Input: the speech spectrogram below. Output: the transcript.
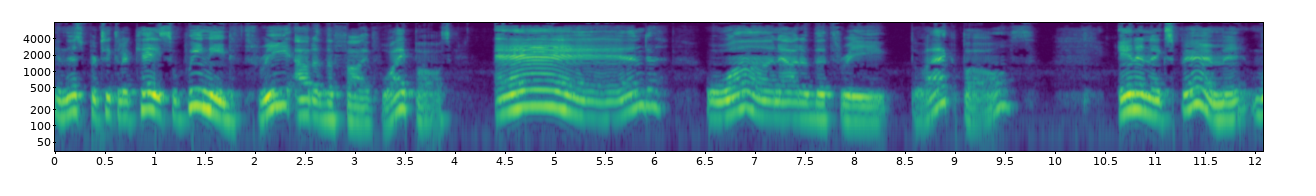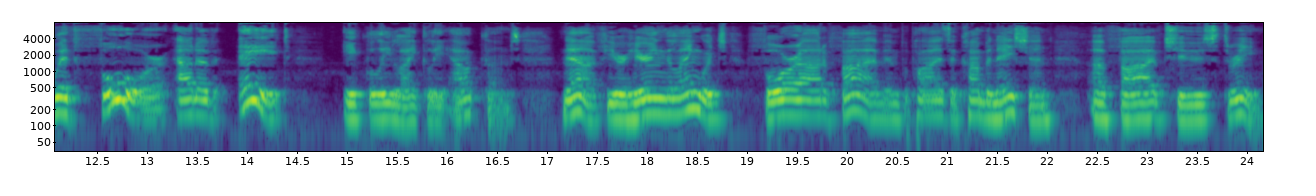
in this particular case, we need three out of the five white balls and one out of the three black balls in an experiment with four out of eight equally likely outcomes. Now, if you're hearing the language, four out of five implies a combination of five choose three.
